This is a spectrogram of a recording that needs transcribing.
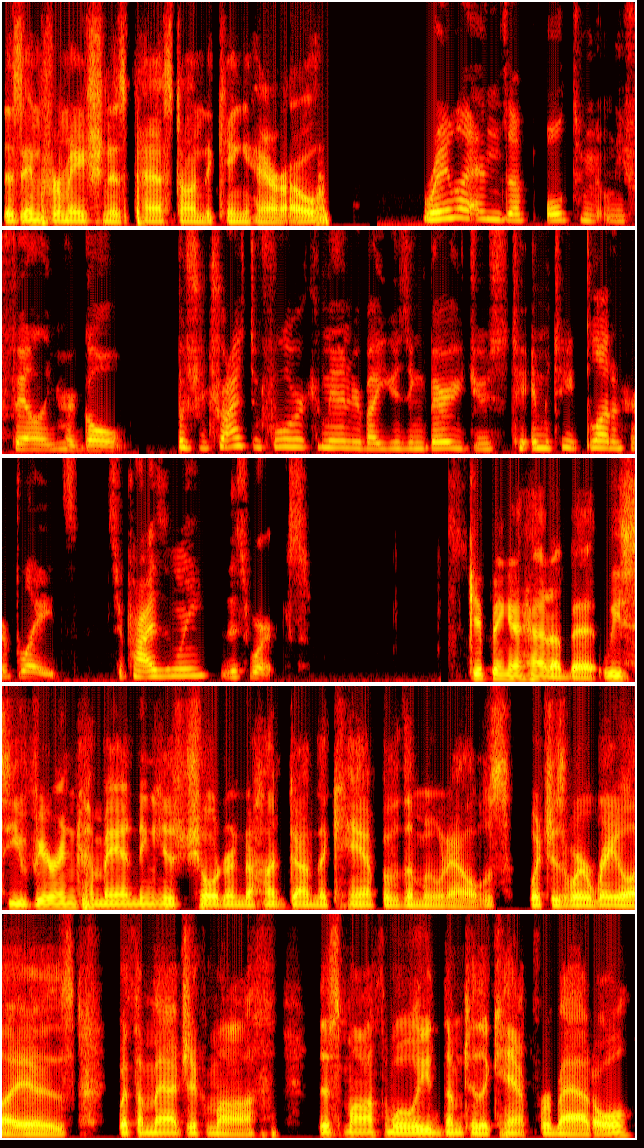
This information is passed on to King Harrow. Rayla ends up ultimately failing her goal, but she tries to fool her commander by using berry juice to imitate blood on her blades. Surprisingly, this works. Skipping ahead a bit, we see Viren commanding his children to hunt down the camp of the Moon Elves, which is where Rayla is, with a magic moth. This moth will lead them to the camp for battle.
